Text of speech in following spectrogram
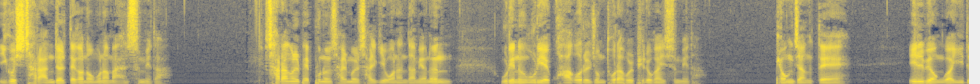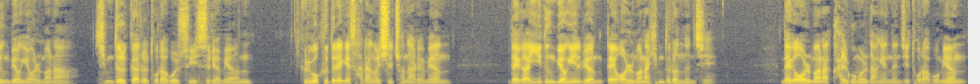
이것이 잘 안 될 때가 너무나 많습니다. 사랑을 베푸는 삶을 살기 원한다면은 우리는 우리의 과거를 좀 돌아볼 필요가 있습니다. 병장 때 1병과 2등병이 얼마나 힘들까를 돌아볼 수 있으려면 그리고 그들에게 사랑을 실천하려면 내가 2등병 1병 때 얼마나 힘들었는지 내가 얼마나 갈굼을 당했는지 돌아보면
